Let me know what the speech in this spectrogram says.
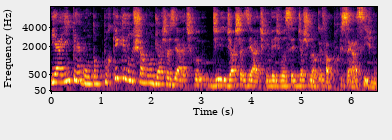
E aí perguntam por que, que não chamam Josh asiático de Josh asiático em vez de você de Josh branco? Ele fala, porque isso é racismo.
